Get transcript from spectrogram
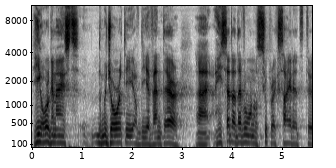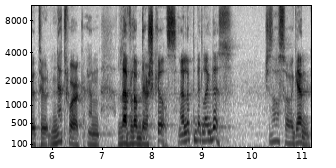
he organized the majority of the event there. Uh, he said that everyone was super excited to, to network and level up their skills. And I looked a bit like this, which is also, again,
